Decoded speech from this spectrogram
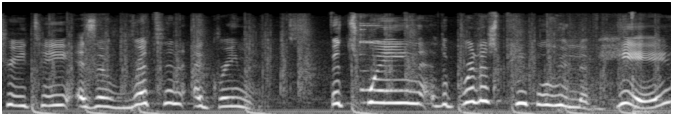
treaty is a written agreement between the British people who live here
